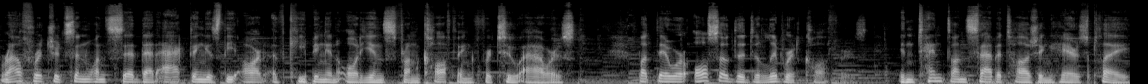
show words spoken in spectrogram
Ralph Richardson once said that acting is the art of keeping an audience from coughing for two hours. But there were also the deliberate coughers, intent on sabotaging Hare's play,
